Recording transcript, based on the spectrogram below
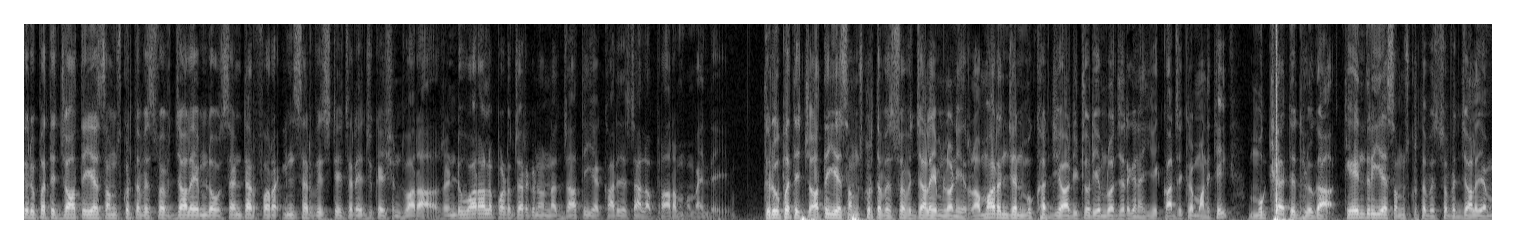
తిరుపతి జాతీయ సంస్కృత విశ్వవిద్యాలయంలో centre for in service teacher education ద్వారా రెండు వారాల పాటు జరగనున్న జాతీయ కార్యశాల ప్రారంభమైంది. తిరుపతి జాతీయ సంస్కృత విశ్వవిద్యాలయంలోని రమారంజన్ ముఖర్జీ ఆడిటోరియంలో జరిగిన ఈ కార్యక్రమానికి ముఖ్య అతిథులుగా కేంద్రీయ సంస్కృత విశ్వవిద్యాలయం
